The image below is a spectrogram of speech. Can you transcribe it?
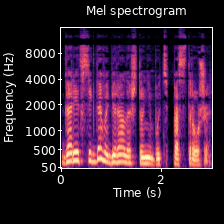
Гарриет всегда выбирала что-нибудь построже.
